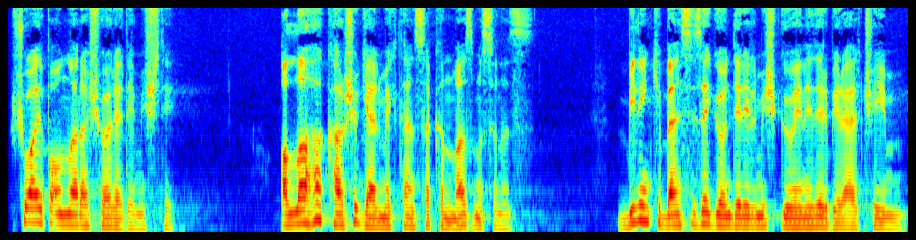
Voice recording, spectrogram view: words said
Şuayb onlara şöyle demişti. Allah'a karşı gelmekten sakınmaz mısınız? Bilin ki ben size gönderilmiş güvenilir bir elçiyim.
